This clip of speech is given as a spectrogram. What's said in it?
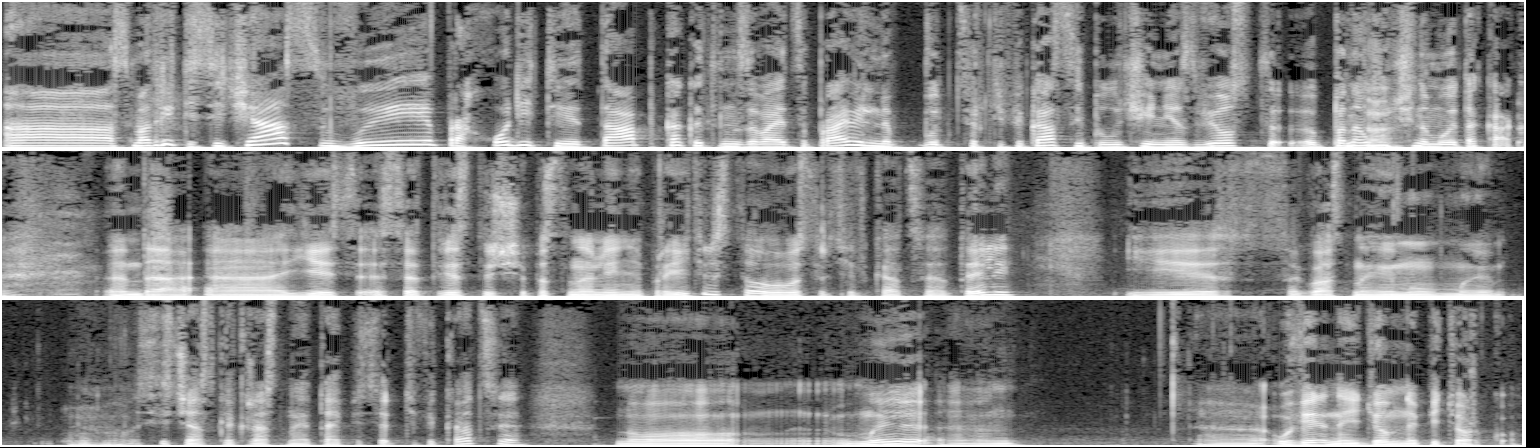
А, смотрите, сейчас вы проходите этап, как это называется правильно, вот сертификации получения звезд, э, по-научному это как? Да, э, есть соответствующее постановление правительства о сертификации отелей, и согласно ему мы сейчас как раз на этапе сертификации, но мы э, э, уверенно идем на пятерку.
